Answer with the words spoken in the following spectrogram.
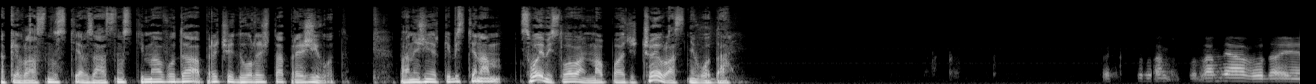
aké vlastnosti a vzácnosti má voda a prečo je dôležitá pre život. Pán inžinier, keby ste nám svojimi slovami mal povedať, čo je vlastne voda? Tak podľa, podľa mňa voda je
